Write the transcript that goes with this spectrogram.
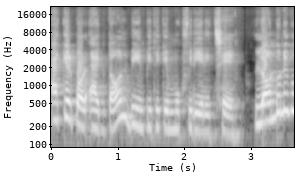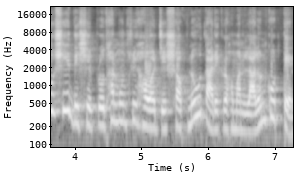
একের পর এক দল বিএনপি থেকে মুখ ফিরিয়ে নিচ্ছে। লন্ডনে বসে দেশের প্রধানমন্ত্রী হওয়ার যে স্বপ্ন তারেক রহমান লালন করতেন,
